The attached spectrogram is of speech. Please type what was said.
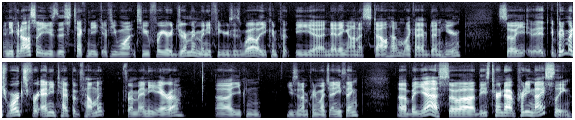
And you can also use this technique if you want to for your German minifigures as well. You can put the uh, netting on a Stahlhelm like I have done here. So it, it pretty much works for any type of helmet from any era. Uh, you can use it on pretty much anything. Uh, but yeah, so uh, these turned out pretty nicely.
